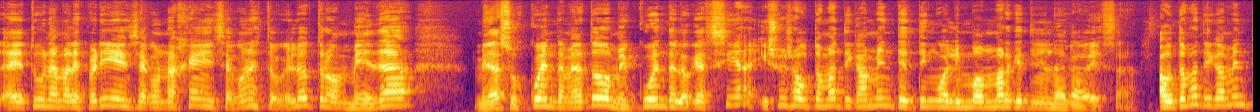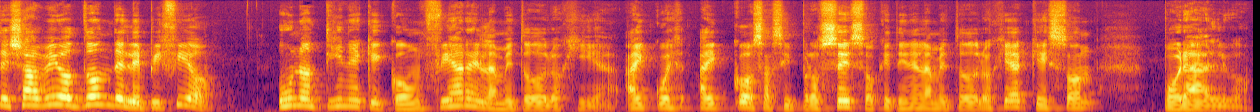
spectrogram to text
eh, tuve una mala experiencia con una agencia, con esto, con el otro, me da, me da sus cuentas, me da todo, me cuenta lo que hacía y yo ya automáticamente tengo el inbound marketing en la cabeza. Automáticamente ya veo dónde le pifió. Uno tiene que confiar en la metodología. Hay, hay cosas y procesos que tiene la metodología que son por algo.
